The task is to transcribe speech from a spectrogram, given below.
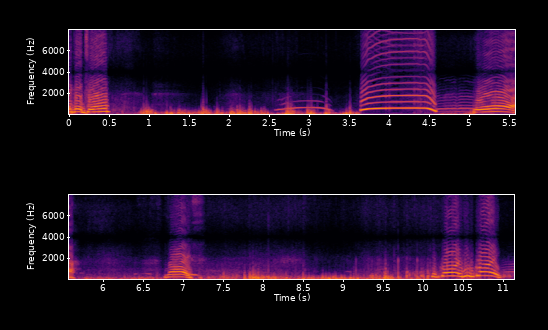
There you go, Joanne. Woo! Yeah. Nice. Keep going, keep going.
